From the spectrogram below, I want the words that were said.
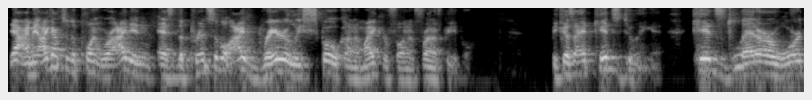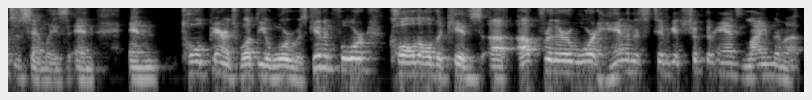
Yeah, I mean, I got to the point where I didn't, as the principal, I rarely spoke on a microphone in front of people because I had kids doing it. Kids led our awards assemblies and and told parents what the award was given for, called all the kids uh, up for their award, handed the certificate, shook their hands, lined them up.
